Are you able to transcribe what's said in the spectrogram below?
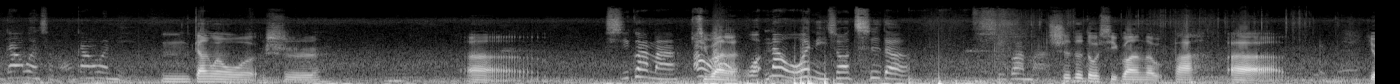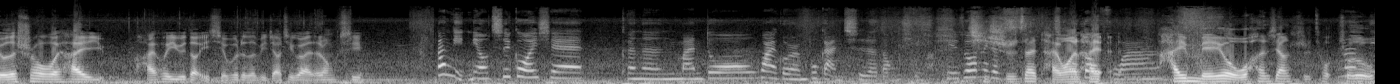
我刚刚问什么？我刚刚问你。嗯，刚问我是。呃，习惯吗？习惯了。我那我问你说吃的习惯吗？吃的都习惯了吧？呃，有的时候会还还会遇到一些我觉得比较奇怪的东西。那你你有吃过一些可能蛮多外国人不敢吃的东西嘛？比如说那个其实，在台湾还还没有，我很想吃臭臭豆腐。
